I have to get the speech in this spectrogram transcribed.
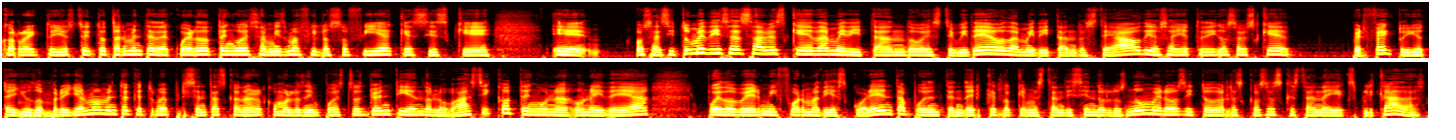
correcto. Yo estoy totalmente de acuerdo. Tengo esa misma filosofía que si es que... Eh, o sea, si tú me dices, ¿sabes qué? Da meditando este video, da meditando este audio. O sea, yo te digo, ¿sabes qué? Perfecto, yo te ayudo, pero ya al momento que tú me presentas con algo como los impuestos, yo entiendo lo básico, tengo una, una idea, puedo ver mi forma 1040, puedo entender qué es lo que me están diciendo los números y todas las cosas que están ahí explicadas,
